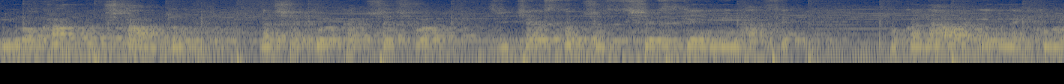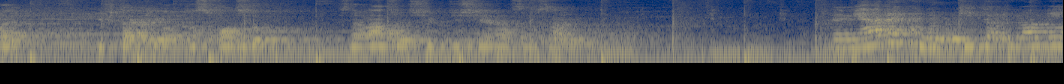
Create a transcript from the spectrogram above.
Mimo okrągłych kształtów, nasza kulka przeszła zwycięsko przez wszystkie eliminacje. Pokonała inne kule i w taki oto sposób znalazła się dzisiaj razem z nami. Wymiary kulki to promień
